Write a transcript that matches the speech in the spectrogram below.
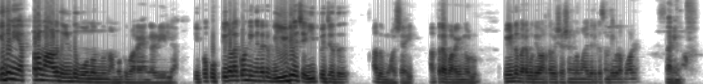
ഇതിന് എത്ര നാൾ നീണ്ടുപോകുന്നൊന്നും നമുക്ക് പറയാൻ കഴിയില്ല. ഇപ്പൊ കുട്ടികളെ കൊണ്ട് ഇങ്ങനെ ഒരു വീഡിയോ ചെയ്യിപ്പിച്ചത് അത് മോശമായി. അത്ര പറയുന്നുള്ളൂ. വീണ്ടും വരെ പുതിയ വാർത്താ വിശേഷങ്ങളുമായി തിരക്ക് സന്ദീപ് പോൾ സനിങ് ഓഫ്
